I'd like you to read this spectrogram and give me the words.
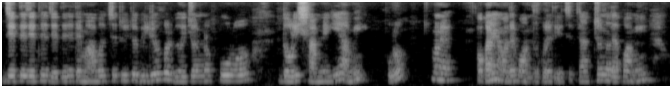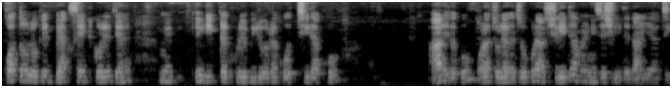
যেতে যেতে যেতে যেতে মা বলছে, তুই তো ভিডিও করবি? ওই জন্য পুরো দড়ির সামনে গিয়ে আমি পুরো মানে ওখানে আমাদের বন্ধ করে দিয়েছে। যার জন্য দেখো আমি কত লোকের ব্যাক সাইড করে যে আমি এই দিকটা ঘুরে ভিডিওটা করছি, দেখো। আর দেখো, ওরা চলে গেছে ওপরে, আর সিঁড়িতে আমরা নিচে সিঁড়িতে দাঁড়িয়ে আছি।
